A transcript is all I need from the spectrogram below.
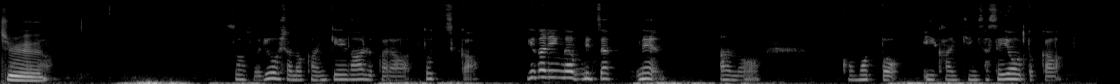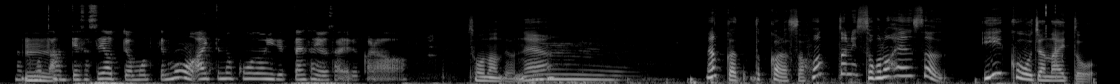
true そうそう、両者の関係があるから、どっちか。ギガリンがめっちゃね、あの、こうもっといい関係にさせようとか、なんかもっと安定させようって思っても、相手の行動に絶対左右されるから。そうなんだよね、うん。なんかだからさ本当にその辺さいい子じゃないと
